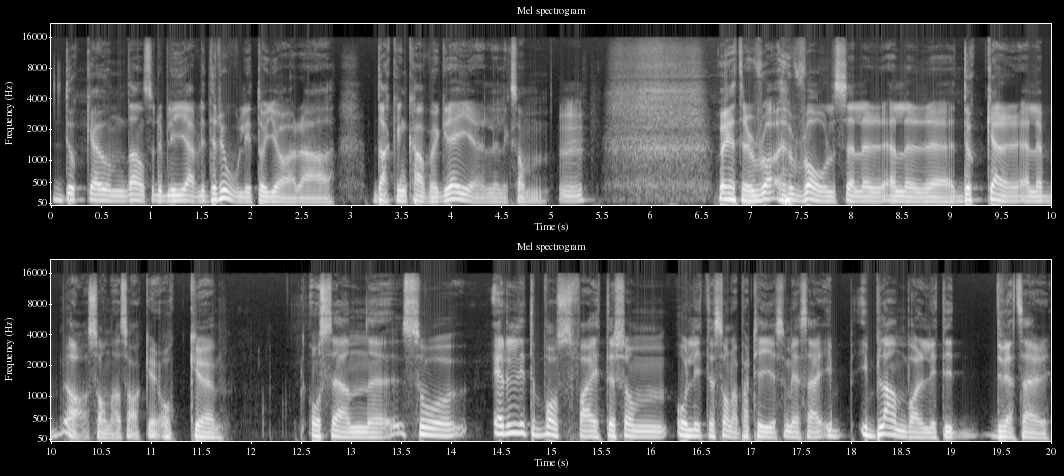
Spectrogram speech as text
ducka undan. Så det blir jävligt roligt att göra duck and cover grejer. Eller liksom, vad heter det, Ro- rolls eller, eller eh, duckar eller ja, sådana saker. Och, eh, och sen så är det lite bossfighter som, och lite sådana partier som är så här, i, ibland var det lite, du vet så här,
